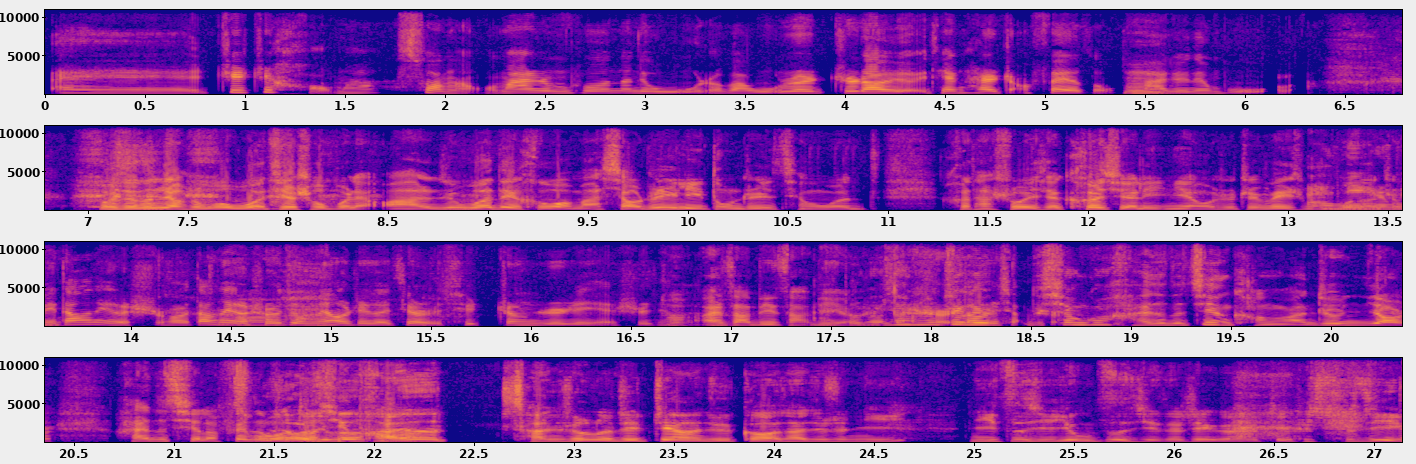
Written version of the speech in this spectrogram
哎，这这好吗？算了，我妈这么说，那就捂着吧，捂着直到有一天开始长痱子，我妈决定不捂了。我觉得要是我，我接受不了啊！就我得和我妈晓之以理，动之以情，我和她说一些科学理念。我说这为什么不能？你是没到那个时候，到那个时候就没有这个劲儿去争执这些事情了。爱咋地咋地。但是这个相关孩子的健康啊，就要孩子起了痱子，我多心疼。孩子产生了这这样，就告诉他，就是你你自己用自己的这个这个实际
